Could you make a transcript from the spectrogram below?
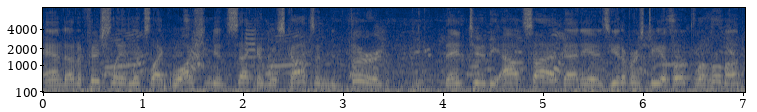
And unofficially, it looks like Washington second, Wisconsin in third. Then to the outside, that is University of Oklahoma.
